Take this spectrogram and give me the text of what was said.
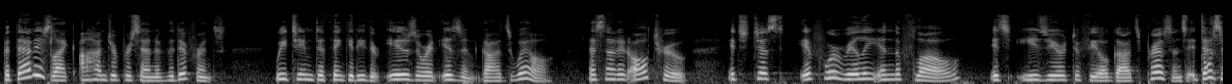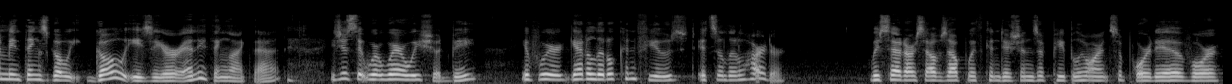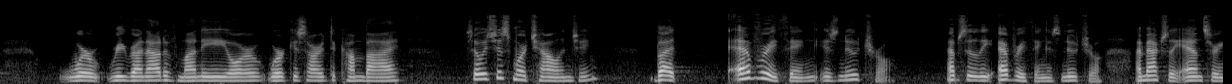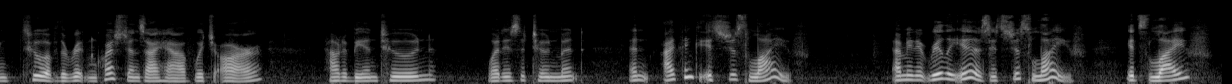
But that is like 100% of the difference. We seem to think it either is or it isn't God's will. That's not at all true. It's just if we're really in the flow, it's easier to feel God's presence. It doesn't mean things go go easier or anything like that. It's just that we're where we should be. If we get a little confused, it's a little harder we set ourselves up with conditions of people who aren't supportive or we're, we run out of money or work is hard to come by. So it's just more challenging. But everything is neutral. Absolutely everything is neutral. I'm actually answering two of the written questions I have, which are how to be in tune, what is attunement, and I think it's just life. I mean, it really is. It's just life. It's life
